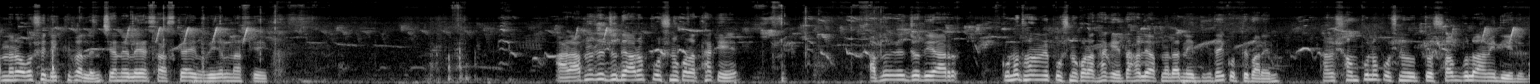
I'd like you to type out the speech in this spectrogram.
আপনারা অবশ্যই দেখতে পারলেন চ্যানেলে সাবস্ক্রাইব রিয়েল না ফেক আর আপনাদের যদি আরও প্রশ্ন করা থাকে, আপনাদের যদি আর কোনো ধরনের প্রশ্ন করা থাকে, তাহলে আপনারা নির্দ্বিধায় করতে পারেন। কারণ সম্পূর্ণ প্রশ্নের উত্তর সবগুলো আমি দিয়ে দেব।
